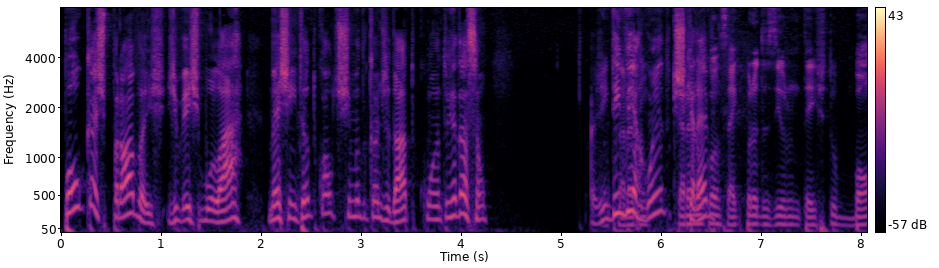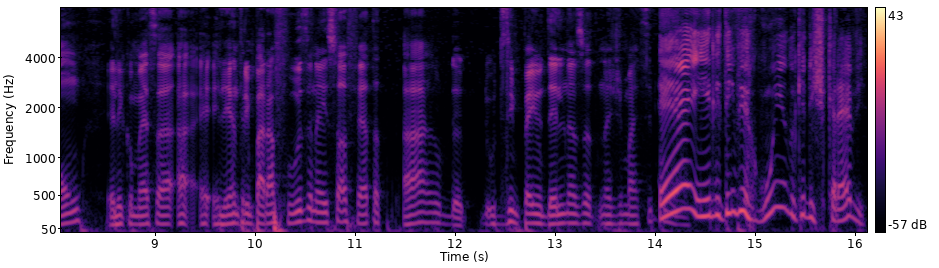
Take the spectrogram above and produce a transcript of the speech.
Poucas provas de vestibular mexem tanto com a autoestima do candidato quanto redação. A gente tem vergonha do que escreve. não consegue produzir um texto bom, ele começa. A, ele entra em parafuso, né? Isso afeta a, o, o desempenho dele nas, nas demais disciplinas. É, e ele tem vergonha do que ele escreve,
